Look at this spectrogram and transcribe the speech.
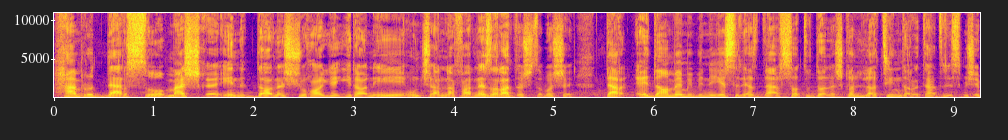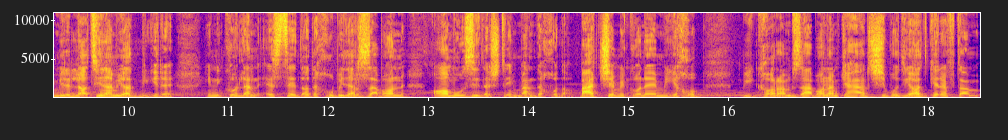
هم رو درس و مشق این دانشجوهای ایرانی اون چند نفر نظارت داشته باشه. در ادامه می‌بینه یه سری از درسات تو دانشگاه لاتین داره تدریس میشه. میره لاتین هم یاد می‌گیره. یعنی کلا استعداد خوبی در زبان آموزی داشته این بنده خدا. بعد چه می‌کنه؟ میگه خب بیکارم زبانم که هرچی بود یاد گرفتم.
